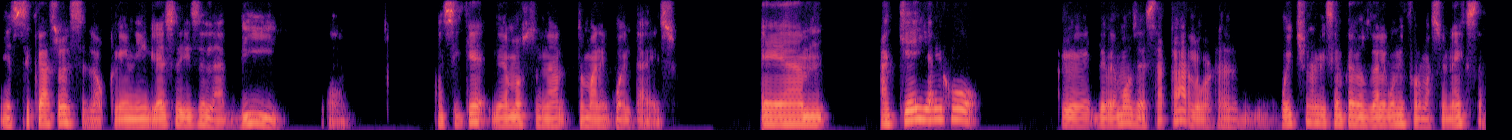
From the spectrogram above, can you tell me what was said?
En este caso es lo que en inglés se dice la B. Así que debemos tener- tomar en cuenta eso. Em, aquí hay algo que debemos destacarlo, ¿verdad? Siempre nos da alguna información extra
